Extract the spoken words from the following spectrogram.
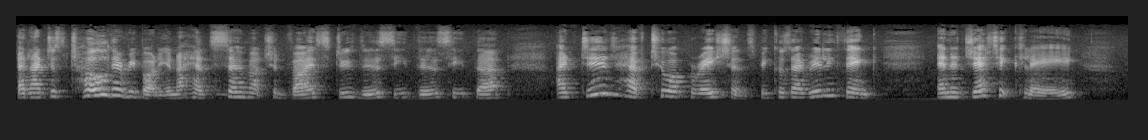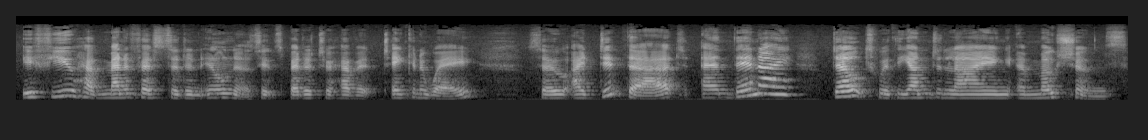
and I just told everybody, and I had so much advice do this, eat this, eat that. I did have two operations because I really think energetically, if you have manifested an illness, it's better to have it taken away. So I did that, and then I dealt with the underlying emotions.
